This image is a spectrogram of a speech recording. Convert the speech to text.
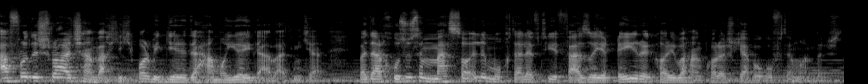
افرادش را هر چند وقت یک بار به گرد همایایی دعوت می‌کرد و در خصوص مسائل مختلف توی فضای غیر کاری با همکاراش گپ و گفتمان داشت.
